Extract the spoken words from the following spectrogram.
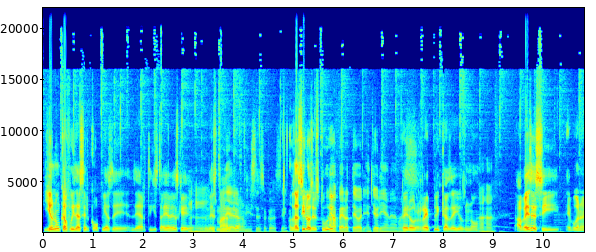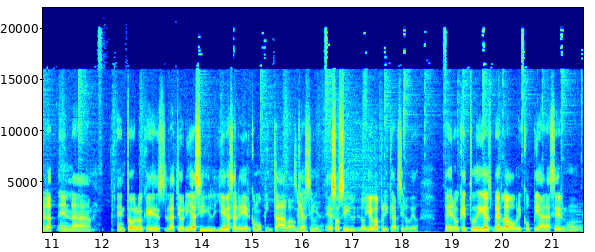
Yo nunca fui de hacer copias de, de artistas, ya ves que Ujú, de les marcan. artistas o cosas así. O sea, sí los estudio, Ajá, pero teori- en teoría nada más. pero réplicas de ellos no. Ajá. A veces sí, eh, bueno, en la, en la, en todo lo que es la teoría sí llegas a leer cómo pintaba o Sí, qué hacía. Eso sí lo llego a aplicar si lo veo. Pero que tú digas ver la obra y copiar, hacer un-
